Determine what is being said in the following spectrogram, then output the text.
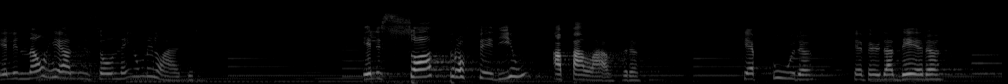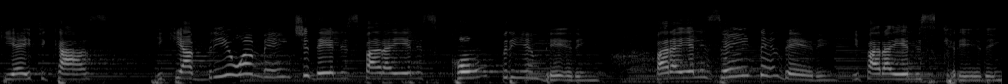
ele não realizou nenhum milagre. Ele só proferiu a palavra, que é pura, que é verdadeira, que é eficaz e que abriu a mente deles para eles compreenderem, para eles entenderem e para eles crerem.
